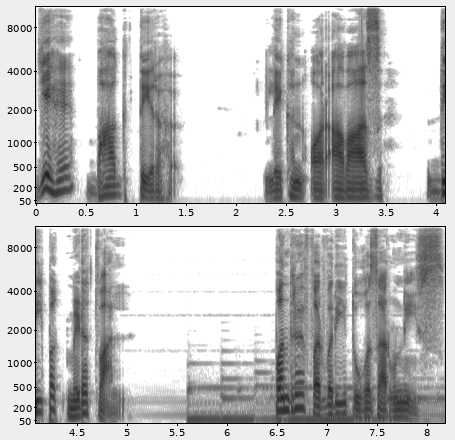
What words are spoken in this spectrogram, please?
यह है भाग तेरह। लेखन और आवाज़, दीपक मिड़तवाल। 15 फरवरी 2019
